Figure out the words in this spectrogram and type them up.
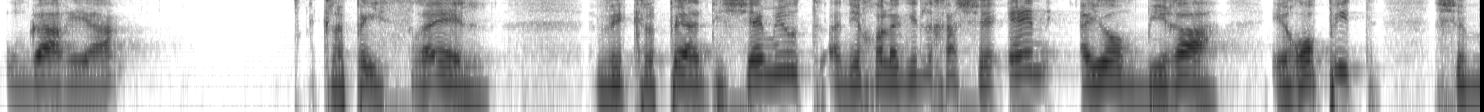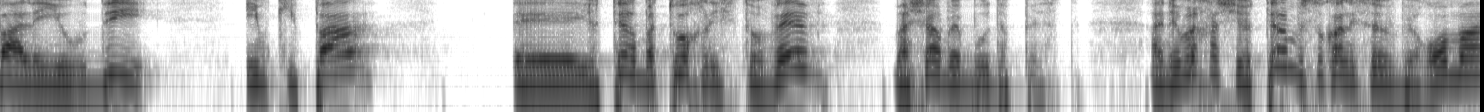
הונגריה כלפי ישראל וכלפי האנטישמיות, אני יכול להגיד לך שאין היום בירה אירופית שבה ליהודי עם כיפה יותר בטוח להסתובב מאשר בבודפסט. אני אומר לך שיותר מסוכן להסתובב ברומא,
